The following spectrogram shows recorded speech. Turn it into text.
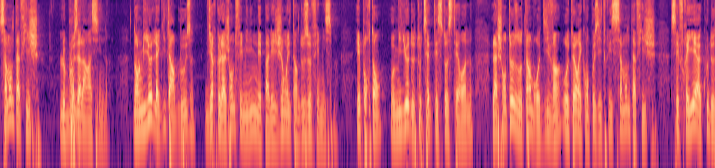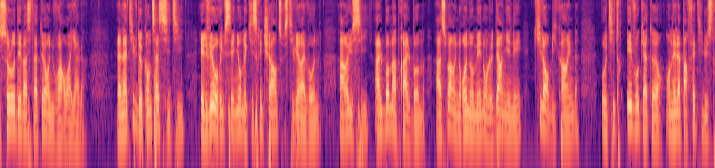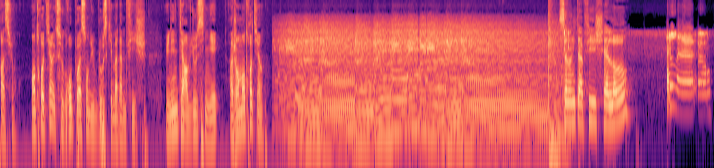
Samantha Fish, le blues à la racine. Dans le milieu de la guitare blues, dire que la jante féminine n'est pas légion est un doux euphémisme. Et pourtant, au milieu de toute cette testostérone, la chanteuse au timbre divin, auteure et compositrice Samantha Fish, s'est frayée à coups de solo dévastateurs une voix royale. La native de Kansas City, élevée au riff saignant de Keith Richards ou Stevie Ray Vaughan, a réussi, album après album, à asseoir une renommée dont le dernier né, Kill or Be Kind, au titre évocateur, en est la parfaite illustration. Entretien avec ce gros poisson du blues qui est Madame Fish. Une interview signée Agent d'entretien. Samantha Fish, hello. Hello.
